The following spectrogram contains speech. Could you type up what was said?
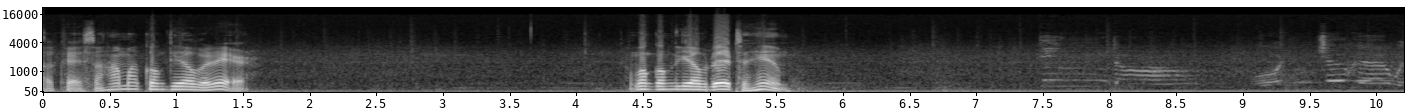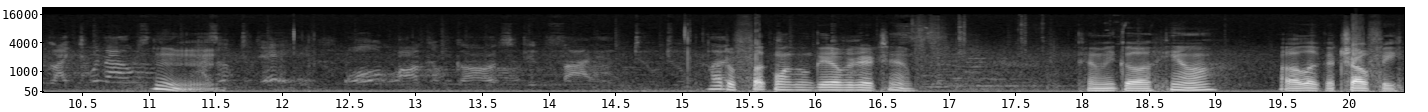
Okay, so how am I gonna get over there? How am I gonna get over there to him? Ding dong. Warden Joker would like to announce Hmm. as of today, all Arkham guards have been fired due to How the fuck am I gonna get over there to him? Can we go here? Oh look, a trophy.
